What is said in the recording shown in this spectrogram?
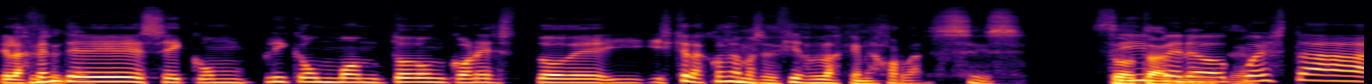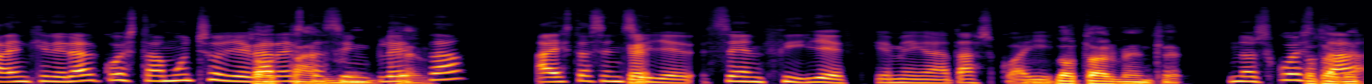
que la gente se complica un montón con esto de. Y, es que las cosas más sencillas son las que mejor van. Sí, sí. Sí, pero cuesta, en general cuesta mucho llegar a esta simpleza, a esta sencillez, sencillez que me atasco ahí. Totalmente. Nos cuesta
